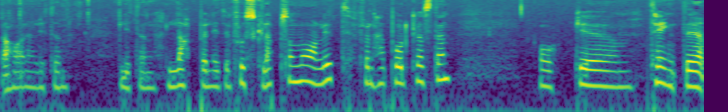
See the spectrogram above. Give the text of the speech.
jag har en liten, liten lapp, en liten fusklapp som vanligt för den här podcasten. Och eh, tänkte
